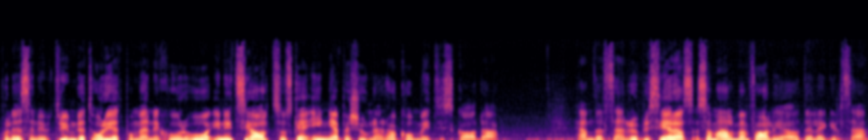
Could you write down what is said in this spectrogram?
Polisen utrymde torget på människor och initialt så ska inga personer ha kommit till skada. Händelsen rubriceras som allmänfarlig ödeläggelse.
